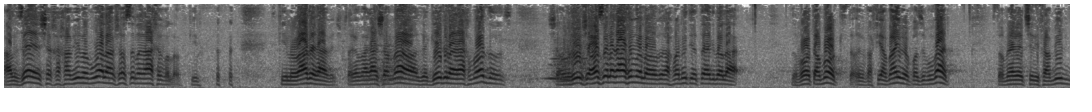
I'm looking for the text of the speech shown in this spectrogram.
על זה שחכמים אמרו עליו שעושה לרחם או לא. כאילו, כאילו אדרבה, מרש אמר, זה גדל הרחמונוס. שאומרים שעושה לרחם או לא, רחמנות יותר גדולה. זה וורט עמוק, לפי המים פה זה מובן. זאת אומרת שלפעמים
